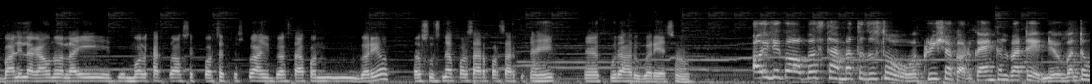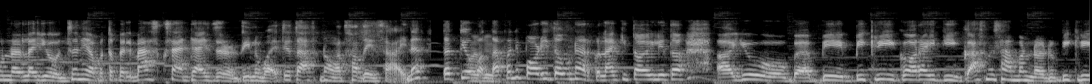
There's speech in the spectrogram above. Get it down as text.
बाली लगाउनलाई मल खादको आवश्यक पर्छ त्यसको हामी व्यवस्थापन गऱ्यौँ र सूचना प्रसार प्रसारको चाहिँ कुराहरू गरेका छौँ अहिलेको अवस्थामा त जस्तो कृषकहरूको एङ्कलबाट हेर्ने हो भने त उनीहरूलाई यो हुन्छ नि अब तपाईँले मास्क सेनिटाइजरहरू दिनुभयो त्यो त आफ्नोमा छँदैछ होइन? त त्योभन्दा पनि बढी त उनीहरूको लागि त अहिले त यो बिक्री गराइदि आफ्नो सामानहरू बिक्री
